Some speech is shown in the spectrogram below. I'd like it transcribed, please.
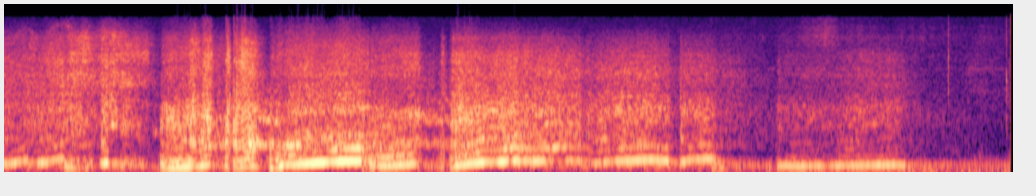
Mm-hmm.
